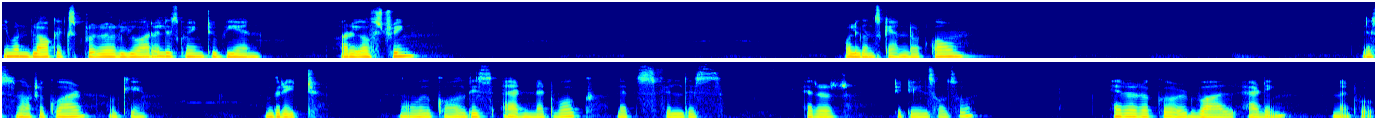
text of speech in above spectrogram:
Even block explorer url is going to be an array of string. Polygonscan.com this is not required. Okay. Great now we'll call this add network. Let's fill this error details also. Error occurred while adding network.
